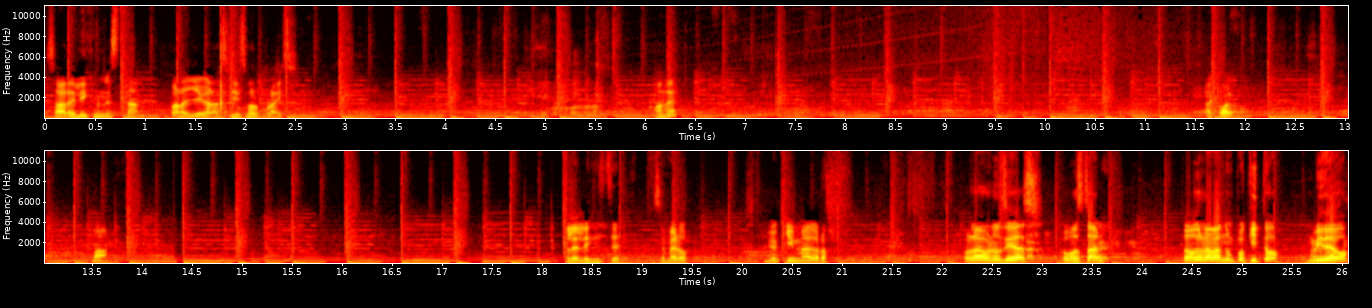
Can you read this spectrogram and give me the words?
Sara, elige un stand para llegar así surprise. ¿Mande? ¿A cuál? Va. ¿Cuál elegiste? Ese mero. Bioquim Agro. Hola, buenos días. ¿Cómo están? Estamos grabando un poquito, un video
